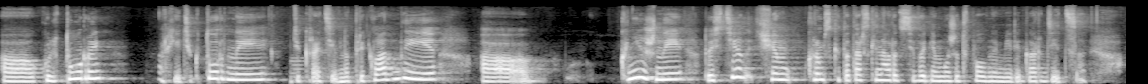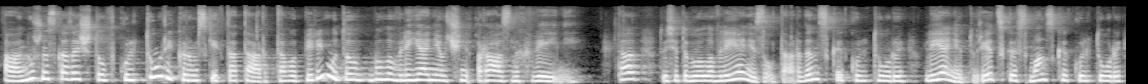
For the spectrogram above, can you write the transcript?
а, культуры, архитектурные, декоративно-прикладные, а, книжные, то есть те, чем крымский татарский народ сегодня может в полной мере гордиться. А нужно сказать, что в культуре крымских татар того периода было влияние очень разных веяний. Да? То есть это было влияние золотоорденской культуры, влияние турецкой, османской культуры,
